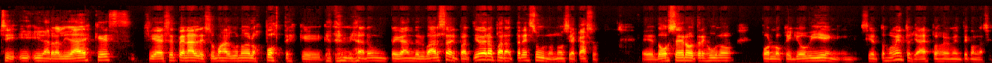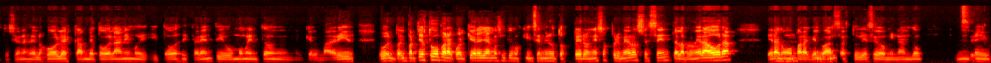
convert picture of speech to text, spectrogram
Sí, y, la realidad es que si a ese penal le sumas alguno de los postes que, que terminaron pegando el Barça, el partido era para 3-1, no si acaso. 2-0, eh, 3-1, por lo que yo vi en, ciertos momentos. Ya después, obviamente, con las situaciones de los goles, cambia todo el ánimo y, todo es diferente. Y hubo un momento en el que el Madrid, el, el, partido estuvo para cualquiera ya en los últimos 15 minutos, pero en esos primeros 60, la primera hora, era como para que el Barça estuviese dominando eh,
